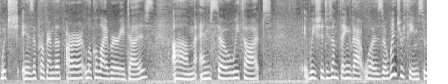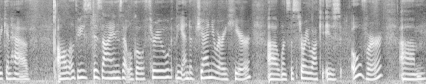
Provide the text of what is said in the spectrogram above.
which is a program that our local library does. Um, and so we thought we should do something that was a winter theme so we can have all of these designs that will go through the end of January here uh, once the story walk is over. Um,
